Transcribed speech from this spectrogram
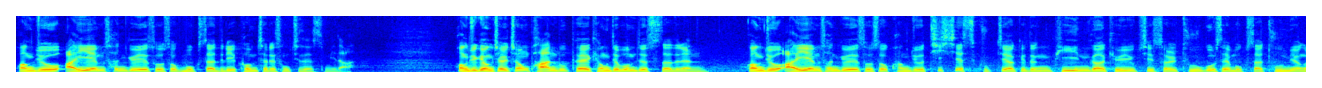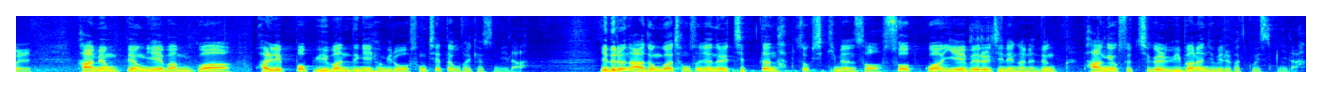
광주 IM 선교회 소속 목사들이 검찰에 송치됐습니다. 광주경찰청 반부패 경제범죄수사대는 광주 IM 선교회 소속 광주 TCS 국제학교 등 비인가 교육시설 두 곳의 목사 두 명을 감염병 예방과 관리법 위반 등의 혐의로 송치했다고 밝혔습니다. 이들은 아동과 청소년을 집단 합숙시키면서 수업과 예배를 진행하는 등 방역 수칙을 위반한 혐의를 받고 있습니다.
